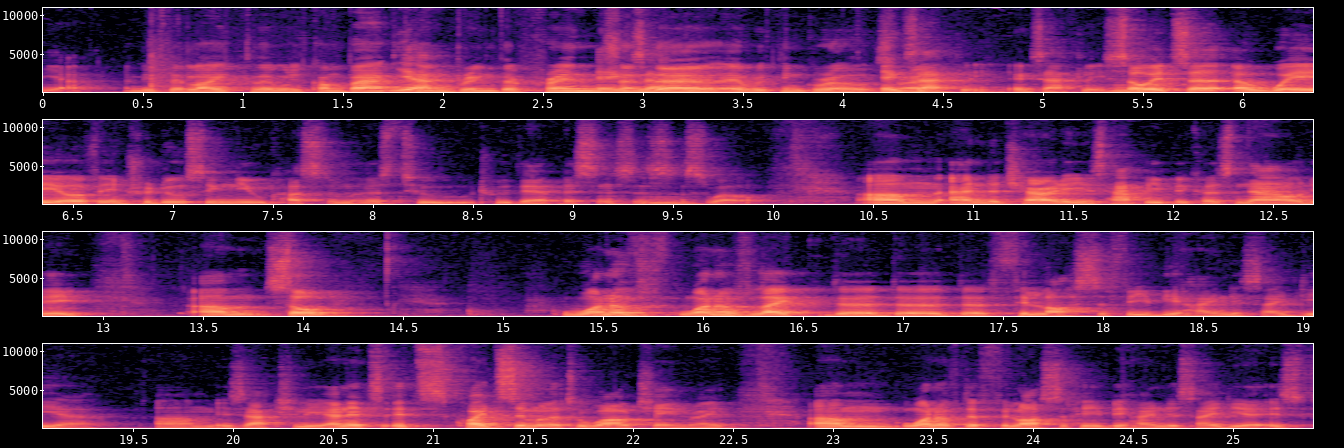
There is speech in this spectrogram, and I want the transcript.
yeah. And if they like, they will come back yeah. and bring their friends, exactly. and uh, everything grows. Exactly, right? exactly. Mm. So it's a, a, way of introducing new customers to to their businesses mm. as well, um, and the charity is happy because now they, um, so one of one of like the the the philosophy behind this idea um, is actually, and it's it's quite similar to WildChain, right? Um, one of the philosophy behind this idea is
